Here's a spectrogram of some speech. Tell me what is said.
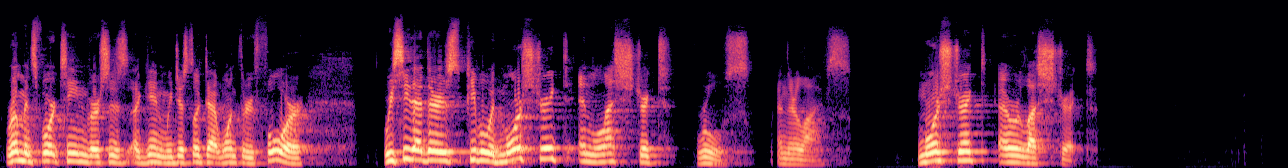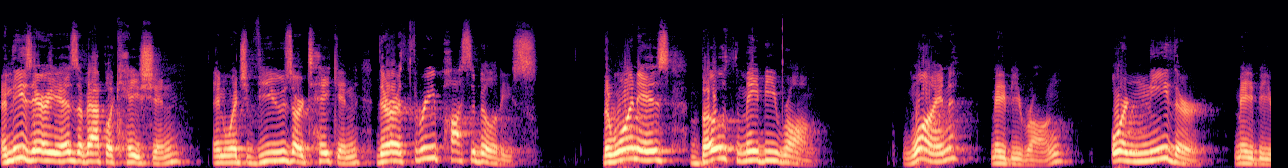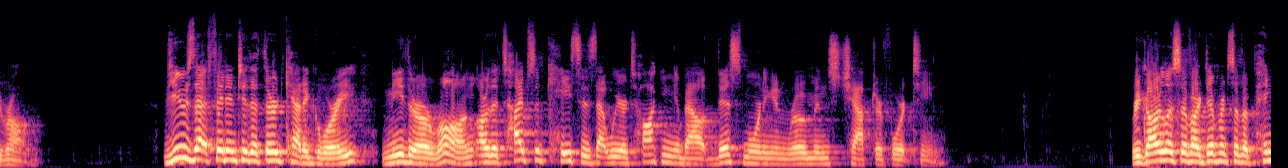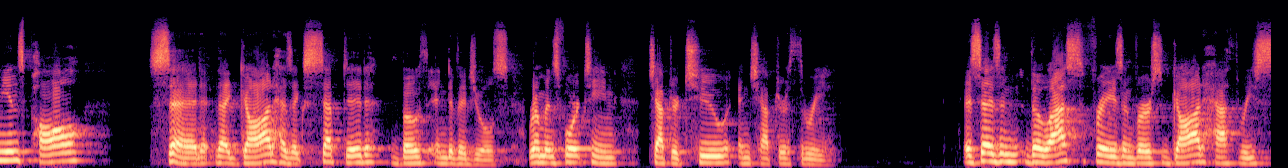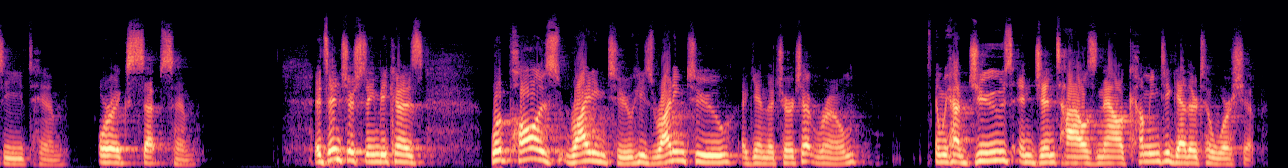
Romans 14, verses, again, we just looked at 1 through 4, we see that there's people with more strict and less strict rules in their lives. More strict or less strict. In these areas of application in which views are taken, there are three possibilities. The one is both may be wrong. One may be wrong, or neither may be wrong. Views that fit into the third category, neither are wrong, are the types of cases that we are talking about this morning in Romans chapter 14. Regardless of our difference of opinions, Paul said that God has accepted both individuals. Romans 14, chapter 2 and chapter 3. It says in the last phrase in verse, God hath received him or accepts him. It's interesting because what Paul is writing to, he's writing to, again, the church at Rome, and we have Jews and Gentiles now coming together to worship.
